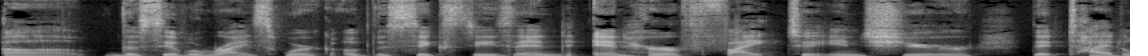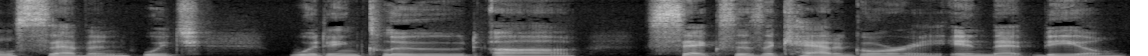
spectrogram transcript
uh, the civil rights work of the 60s and, and her fight to ensure that Title VII, which would include uh, sex as a category in that bill,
